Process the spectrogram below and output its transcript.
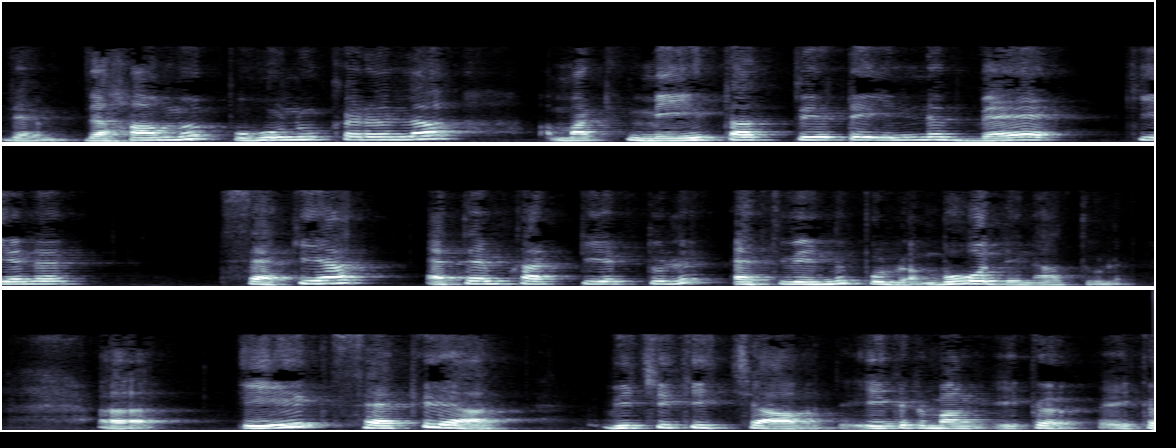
දැන් දහම පුහුණු කරලා මට මේ தത്വයට ඉන්න බෑ කියන සැකයක් ඇතම් කට්ටිය තුල ඇති වෙන්න පුළුවන් බොහෝ දෙනා තුල. ඒ සැකයත් විචිකිච්ඡාවද? ඒකට මම එක එක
